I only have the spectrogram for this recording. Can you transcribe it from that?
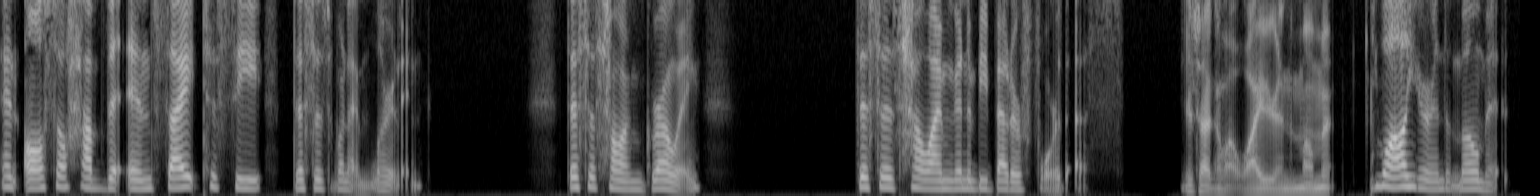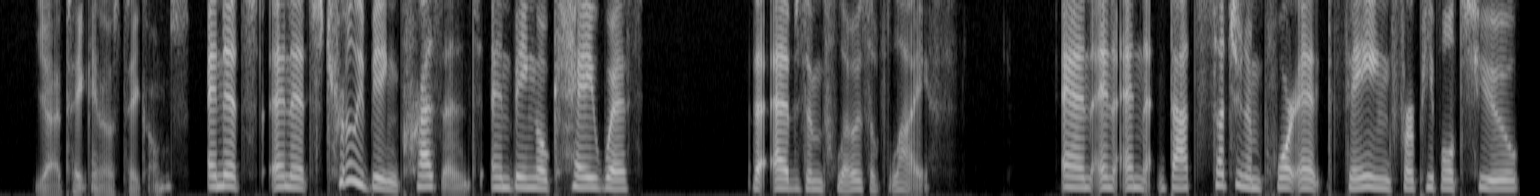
and also have the insight to see this is what I'm learning. This is how I'm growing. This is how I'm going to be better for this You're talking about why you're in the moment. while you're in the moment. Yeah, taking those take homes. And it's and it's truly being present and being okay with the ebbs and flows of life. And and and that's such an important thing for people to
